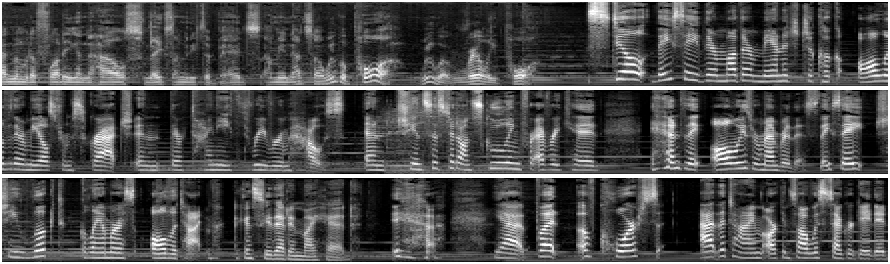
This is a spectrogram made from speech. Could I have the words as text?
I remember the flooding in the house, lakes underneath the beds. I mean, that's how we were poor. We were really poor. Still, they say their mother managed to cook all of their meals from scratch in their tiny three room house. And she insisted on schooling for every kid and they always remember this. They say she looked glamorous all the time. I can see that in my head. Yeah. Yeah. But of course, at the time, Arkansas was segregated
